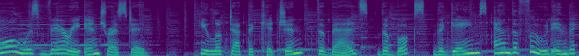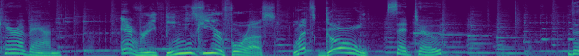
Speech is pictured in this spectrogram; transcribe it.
Mole was very interested. He looked at the kitchen, the beds, the books, the games, and the food in the caravan, Everything is here for us. Let's go. said Toad. The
